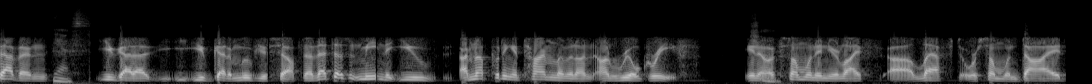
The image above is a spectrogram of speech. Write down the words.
seven, Yes. you gotta you- you've got to move yourself. Now that doesn't mean that you. I'm not putting a time limit on on real grief. You know, if someone in your life uh, left, or someone died,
